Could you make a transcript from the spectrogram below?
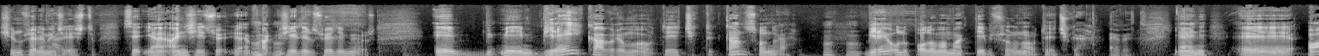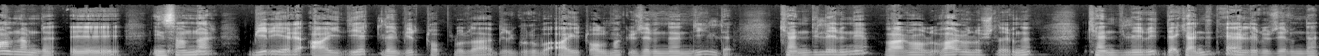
şunu söylemeye Evet. çalıştım. Yani aynı şeyi yani farklı şeyleri söylemiyoruz. E, e, birey kavramı ortaya çıktıktan sonra birey olup olamamak diye bir sorun ortaya çıkar. evet. Yani e, o anlamda e, insanlar bir yere aidiyetle bir topluluğa bir gruba ait olmak üzerinden değil de kendilerini varol, varoluşlarını kendileri de kendi değerleri üzerinden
